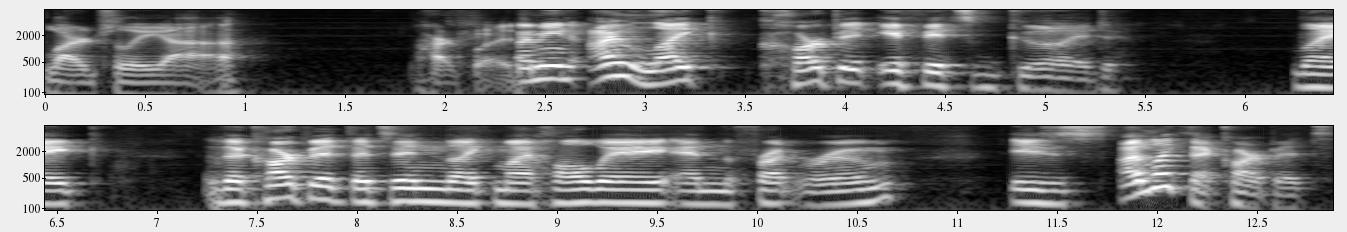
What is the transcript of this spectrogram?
largely uh, hardwood. I mean, I like carpet if it's good. Like the carpet that's in like my hallway and the front room is I like that carpet.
